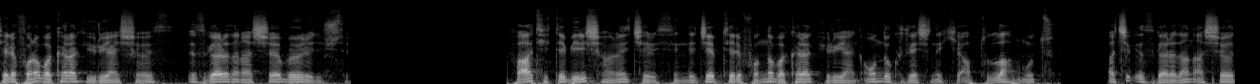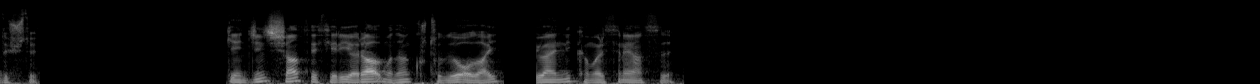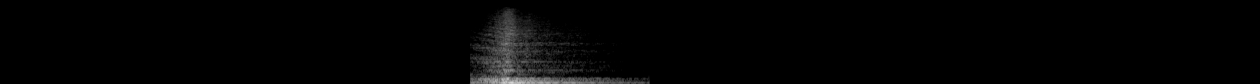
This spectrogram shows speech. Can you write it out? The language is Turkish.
Telefona bakarak yürüyen şahıs ızgaradan aşağı böyle düştü. Fatih'te bir iş hanı içerisinde cep telefonuna bakarak yürüyen 19 yaşındaki Abdullah Mut açık ızgaradan aşağı düştü. Gencin şans eseri yara almadan kurtulduğu olay güvenlik kamerasına yansıdı.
